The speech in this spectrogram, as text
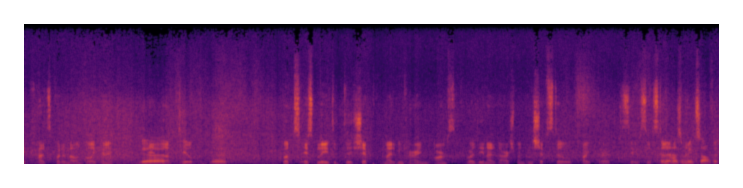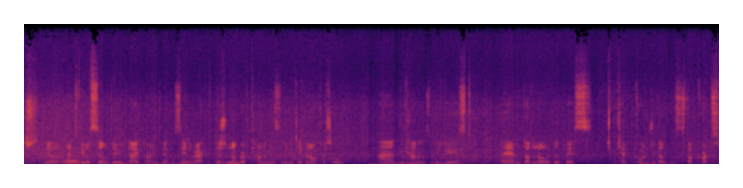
it has quite a melancholy kind of Yeah. end to that. Yeah. But it's believed that the ship might have been carrying arms for the United Irishmen, and the ship's still out there to sea. So it's still And it hasn't been salvaged. no, Yeah. and people still do dive down to it and see the wreck. There's a number of cannons that have been taken off it, and the cannons will be used um, dotted all over the place to protect corners of buildings, to stop carts,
